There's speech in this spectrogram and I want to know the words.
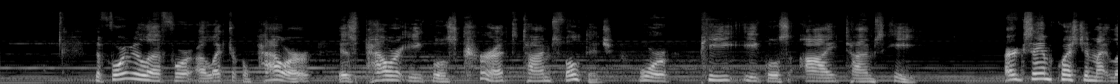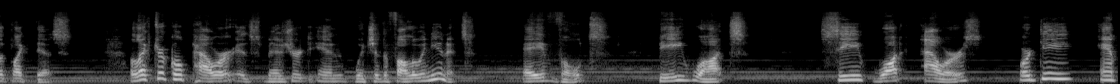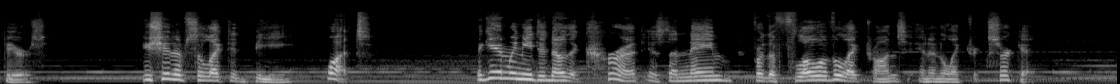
The formula for electrical power is power equals current times voltage, or P equals I times E. Our exam question might look like this. Electrical power is measured in which of the following units? A. Volts, B. Watts, C. Watt hours, or D. Amperes. You should have selected B. Watts. Again, we need to know that current is the name for the flow of electrons in an electric circuit.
